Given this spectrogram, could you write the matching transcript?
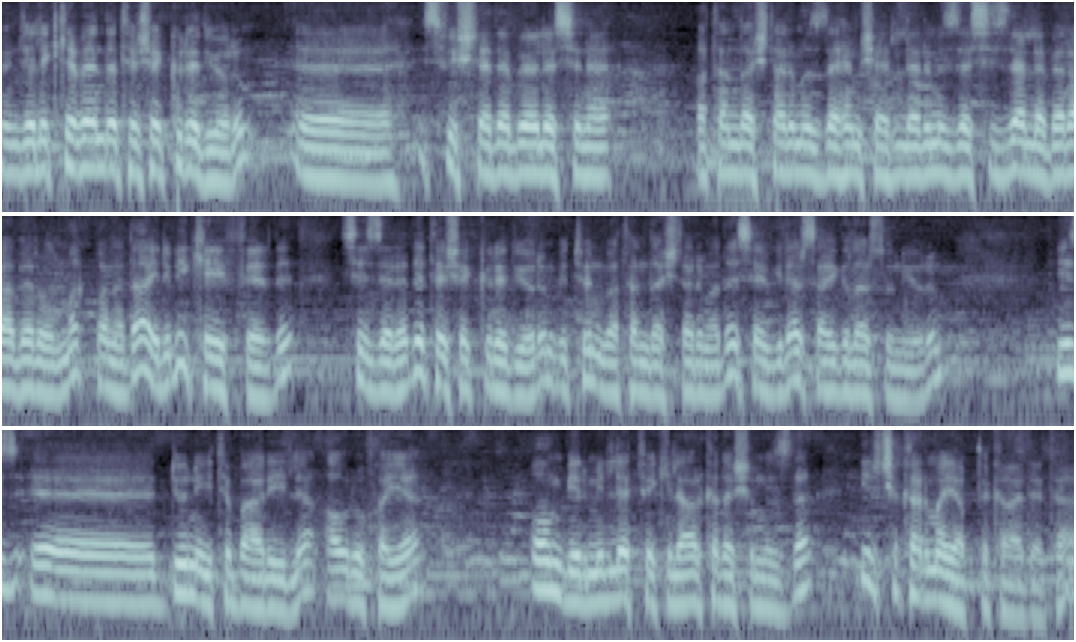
Öncelikle ben de teşekkür ediyorum. Ee, İsviçre'de böylesine vatandaşlarımızla, hemşehrilerimizle sizlerle beraber olmak bana da ayrı bir keyif verdi. Sizlere de teşekkür ediyorum. Bütün vatandaşlarıma da sevgiler, saygılar sunuyorum. Biz e, dün itibariyle Avrupa'ya 11 milletvekili arkadaşımızla bir çıkarma yaptık adeta.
